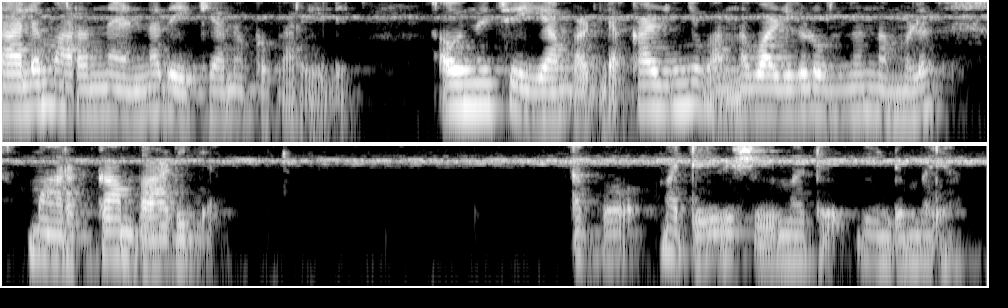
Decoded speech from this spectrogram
തല മറന്ന് എണ്ണ തേക്കുക എന്നൊക്കെ പറയില്ലേ? അതൊന്നും ചെയ്യാൻ പാടില്ല. കഴിഞ്ഞു വന്ന വഴികളൊന്നും നമ്മൾ മറക്കാൻ പാടില്ല. അപ്പോൾ മറ്റൊരു വിഷയമായിട്ട് വീണ്ടും വരാം.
